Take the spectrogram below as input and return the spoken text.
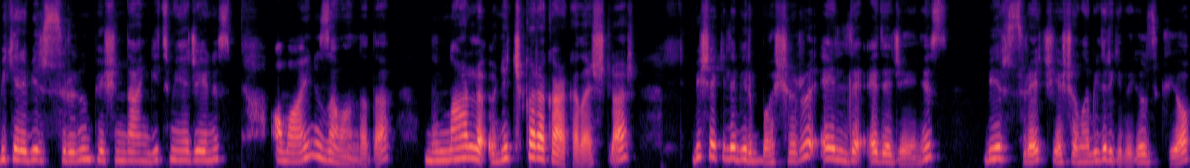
bir kere bir sürünün peşinden gitmeyeceğiniz ama aynı zamanda da bunlarla öne çıkarak arkadaşlar bir şekilde bir başarı elde edeceğiniz bir süreç yaşanabilir gibi gözüküyor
